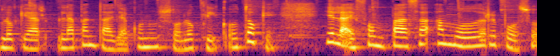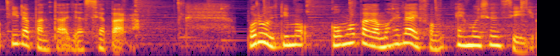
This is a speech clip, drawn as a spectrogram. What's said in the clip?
bloquear la pantalla con un solo clic o toque y el iPhone pasa a modo de reposo y la pantalla se apaga. Por último, ¿cómo apagamos el iPhone? Es muy sencillo.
